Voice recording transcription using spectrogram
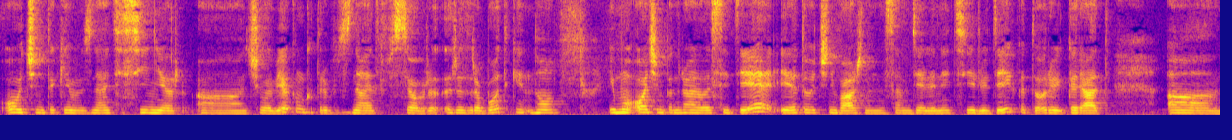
очень таким, знаете, senior а, человеком, который знает все в разработке, но ему очень понравилась идея, и это очень важно, на самом деле, найти людей, которые горят а,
